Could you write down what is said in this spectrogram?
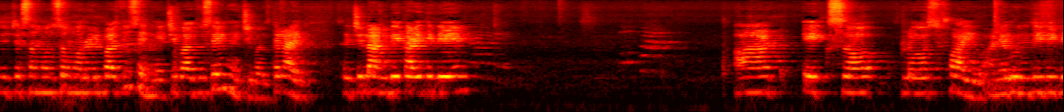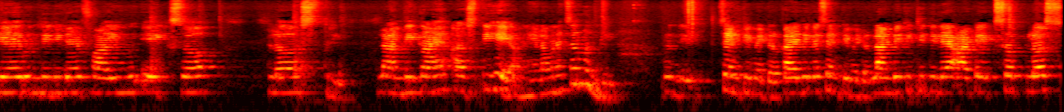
त्याच्यासमोर समोरील बाजू सेम ह्याची बाजू सेम ह्याची बाजू तर आयत. त्याची लांबी काय दिली आठ एक्स प्लस फाईव्ह. आणि रुंदी दिली आहे रुंदी दिली आहे फाईव्ह एक्स प्लस थ्री. लांबी काय असती हे आणि याला म्हणायचं रुंदी. रुंदी सेंटीमीटर काय दिले सेंटीमीटर लांबी किती दिली आठ X plus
